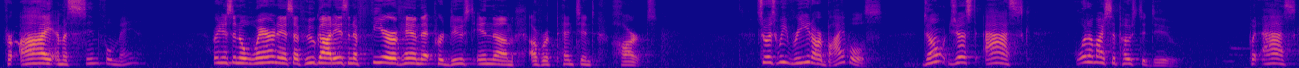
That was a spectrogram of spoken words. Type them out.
for I am a sinful man. Right? It's an awareness of who God is and a fear of Him that produced in them a repentant heart. So as we read our Bibles, don't just ask, What am I supposed to do? But ask,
